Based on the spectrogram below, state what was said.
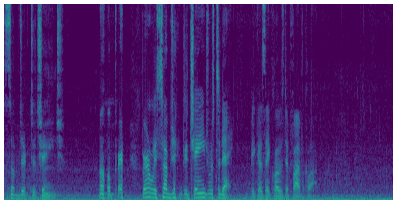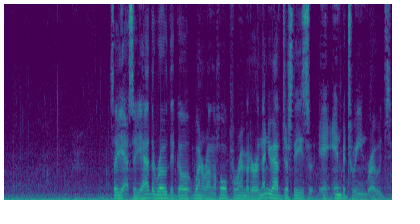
Subject to change. Well, apparently, subject to change was today because they closed at 5 o'clock. So yeah, so you had the road that go went around the whole perimeter, and then you have just these in between roads.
